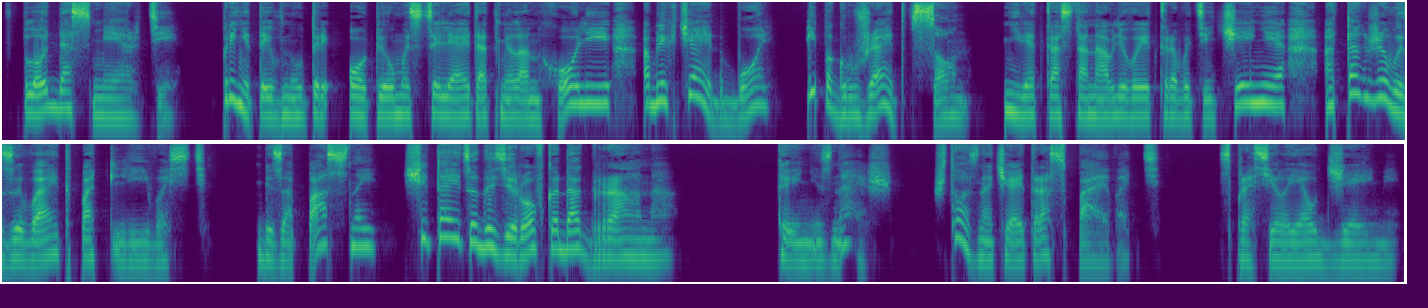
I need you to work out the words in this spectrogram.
вплоть до смерти. Принятый внутрь опиум исцеляет от меланхолии, облегчает боль и погружает в сон, нередко останавливает кровотечение, а также вызывает потливость. Безопасной считается дозировка до грана. «Ты не знаешь, что означает распаивать?» — спросила я у Джейми,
